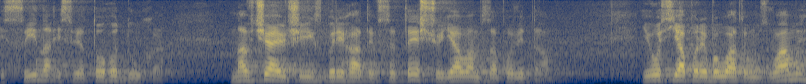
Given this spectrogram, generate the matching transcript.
і Сина, і Святого Духа, навчаючи їх зберігати все те, що я вам заповідав. І ось я перебуватиму з вами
